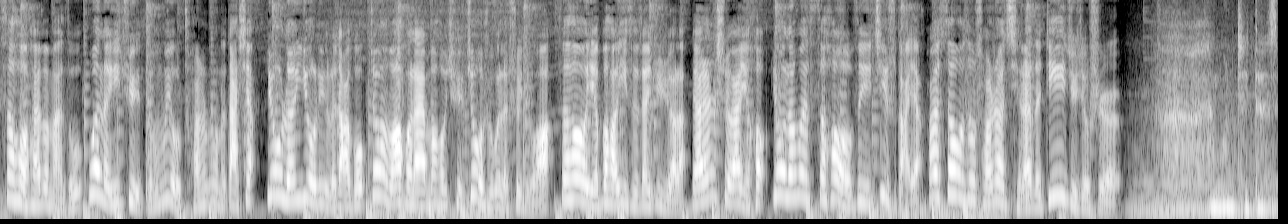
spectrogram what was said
四后还不满足，问了一句：“怎么没有传说中的大象？”幽伦又立了大功，这么忙回来忙回去，就是为了睡女王。四后也不好意思再拒绝了。两人睡完以后，幽伦问四后自己技术咋样，而四后从床上起来的第一句就是：“I wanted those。”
